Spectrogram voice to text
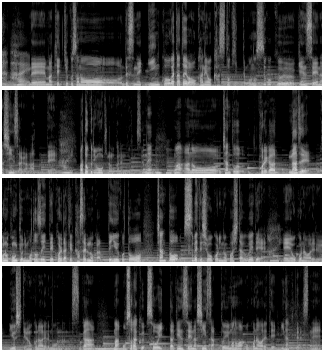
はい。で、まあ結局そのですね、銀行が例えばお金を貸す時ってものすごく厳正な審査があって、はい、まあ特に大きなお金の時ですよね。うんうん、まああのちゃんとこれがなぜこの根拠に基づいてこれだけ貸せるのかっていうことをちゃんとすべて証拠に残した上で、はい、えー、行われる融資っていうのは行われるものなんですが、まあおそらくそういった厳正な審査というものは行われていなくててですね、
